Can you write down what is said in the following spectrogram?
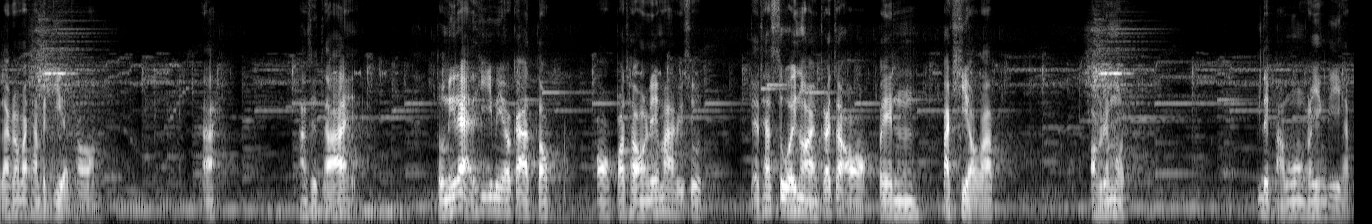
แล้วก็มาทำเป็นเหยื่อทอง อะ อันสุดท้าย ตรงนี้แหละที่มีโอกาสตกออกปลาทองได้มากที่สุด แต่ถ้าซวยหน่อยก็จะออกเป็นปลาเขียวครับ ออกได้หมด เด็ดปลาม่วงก็ยังดีครับ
